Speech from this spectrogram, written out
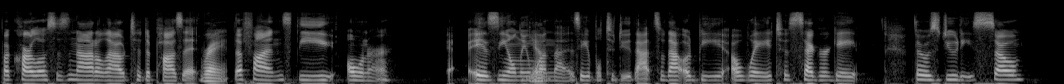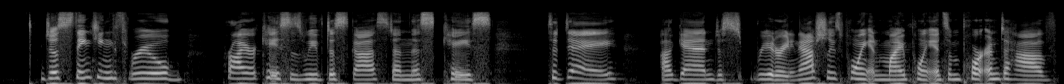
but Carlos is not allowed to deposit Right. the funds. The owner is the only Yep. one that is able to do that. So that would be a way to segregate those duties. So just thinking through prior cases we've discussed and this case today, again, just reiterating Ashley's point and my point, it's important to have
